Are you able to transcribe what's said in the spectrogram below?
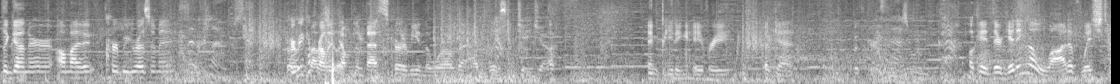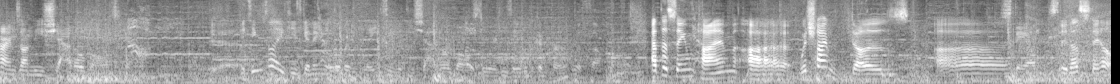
the Gunner on my Kirby resume. Kirby could probably become the best Kirby in the world at outplacing JJ. and beating Avery again with Kirby. Okay, they're getting a lot of witch times on these shadow balls. It seems like he's getting a little bit lazy with these shadow balls to where he's able to convert with them. At the same time, uh, Witch Time does uh, Stale. It does stale,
